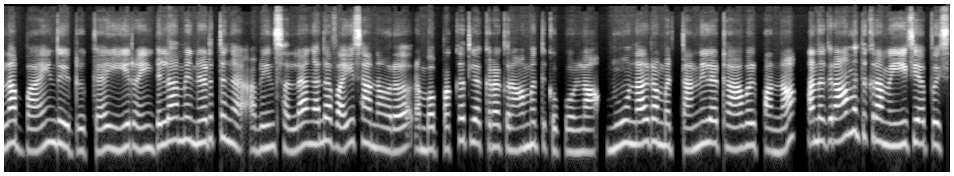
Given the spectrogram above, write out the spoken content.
எல்லாம் பயந்துட்டு இருக்க ஹீரோயின் எல்லாமே நிறுத்துங்க அப்படின்னு சொல்லாங்க. அந்த வயசானவரை நம்ம பக்கத்துல இருக்கிற கிராமத்துக்கு போகலாம் மூணு நாள் நம்ம தண்ணியில டிராவல் பண்ணா அந்த கிராமத்துக்கு நம்ம ஈஸியா போய்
